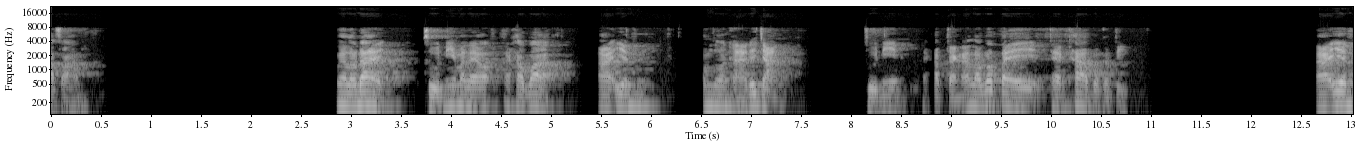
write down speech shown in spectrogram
R สามเมื่อเราได้สูตรนี้มาแล้วนะครับว่า Rn คำนวณหาได้จาก สูตรนี้นะครับ จากนั้นเราก็ไปแทนค่าปกติ Rn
